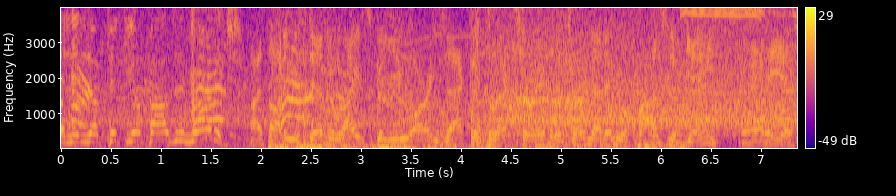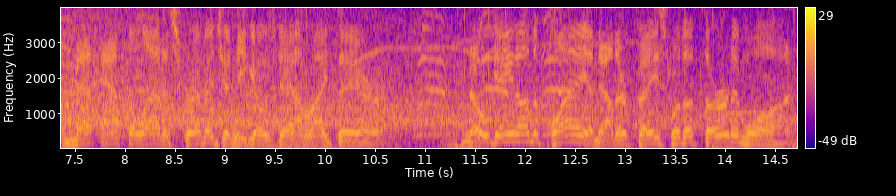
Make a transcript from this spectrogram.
and ended up picking up positive yardage. I thought he was dead to rights, but you are exactly correct, sir. Able to turn that into a positive gain. And he is met at the line of scrimmage, and he goes down right there. No gain on the play, and now they're faced with a third and one.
